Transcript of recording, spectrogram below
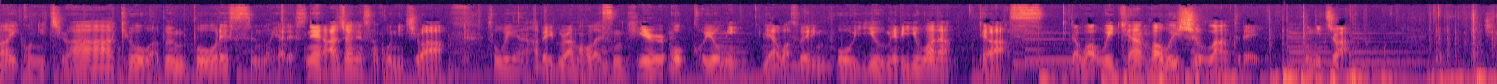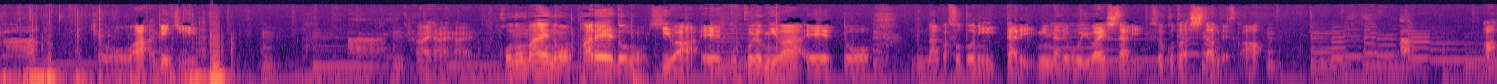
はい、こんにちは。今日は文法レッスンの部屋ですね。あ、じゃあねさん、こんにちは。So we're gonna have a grammar お、oh,、暦。Yeah, what's waiting for you? we can, what we show want today こんにちは。今日は、元気？はいはいはい。この前のパレードの日は、えっ、ー、と、暦は、えっ、と、なんか外に行ったり、みんなでお祝いしたり、そういうことはしたんですか？あ、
